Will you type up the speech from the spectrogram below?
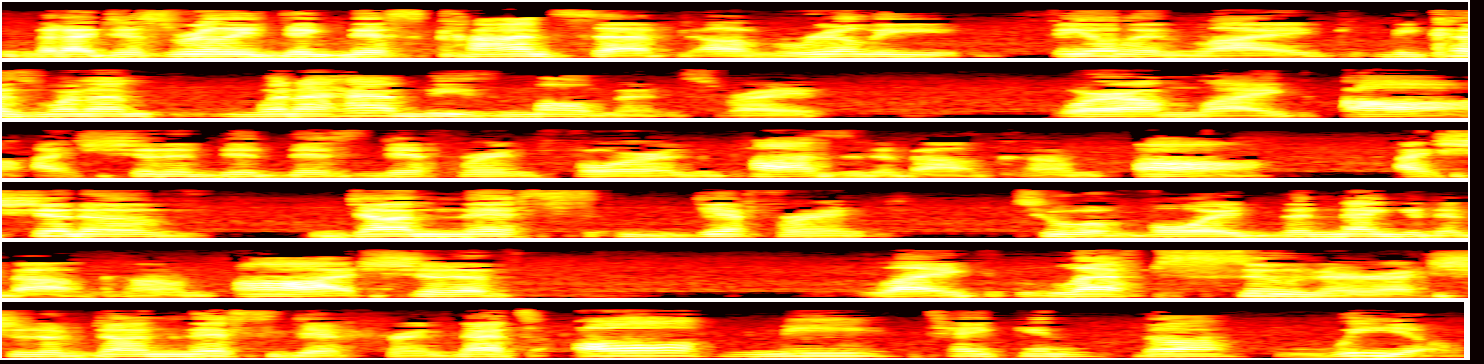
but I just really dig this concept of really feeling like because when I'm when I have these moments, right? where I'm like, oh, I should have did this different for the positive outcome. Oh, I should have done this different to avoid the negative outcome. Oh, I should have like left sooner. I should have done this different. That's all me taking the wheel.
